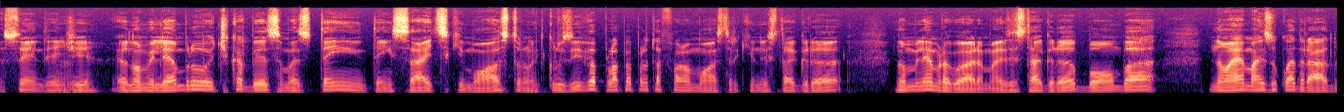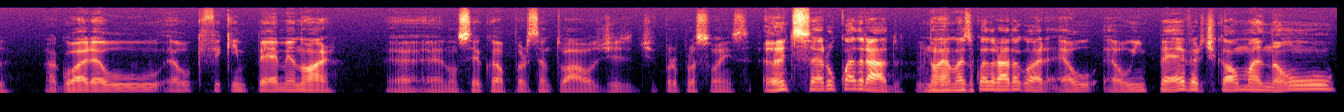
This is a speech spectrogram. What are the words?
Sim, entendi. Eu não me lembro de cabeça, mas tem, tem sites que mostram, inclusive a própria plataforma mostra aqui no Instagram, não me lembro agora, mas Instagram bomba não é mais o quadrado. Agora é o, é o que fica em pé menor. É, é, não sei qual é o percentual de, de proporções. Antes era o quadrado, não é mais o quadrado agora. É o, é o em pé vertical, mas não o-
